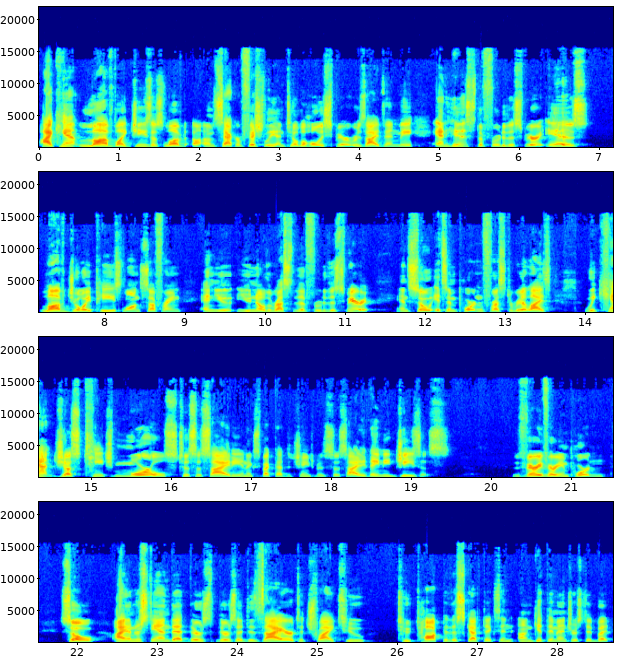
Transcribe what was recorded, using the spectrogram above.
I can't love like Jesus loved uh, um, sacrificially until the Holy Spirit resides in me, and His, the fruit of the Spirit, is love, joy, peace, long suffering, and you, you know the rest of the fruit of the Spirit. And so it's important for us to realize we can't just teach morals to society and expect that to change society. They need Jesus. It's very, very important. So I understand that there's, there's a desire to try to, to talk to the skeptics and, get them interested, but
